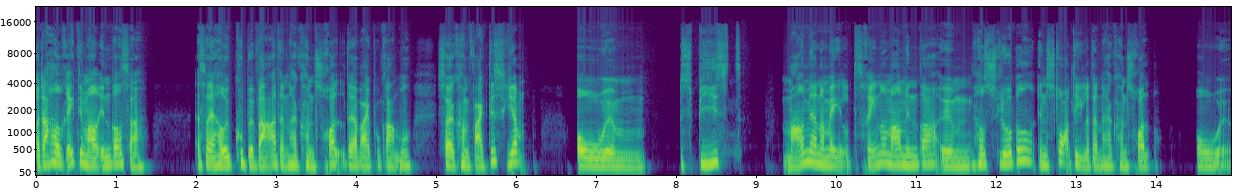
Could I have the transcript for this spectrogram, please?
og der havde rigtig meget ændret sig. Altså, jeg havde ikke kunne bevare den her kontrol, da jeg var i programmet. Så jeg kom faktisk hjem og øhm, spiste meget mere normalt, trænede meget mindre, øh, havde sluppet en stor del af den her kontrol. Og øh,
